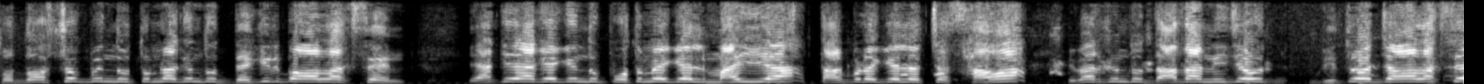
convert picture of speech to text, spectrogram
তো দর্শক বিন্দু, তোমরা কিন্তু দেখির পাওয়া লাগছেন। একে একে কিন্তু প্রথমে গেল মাইয়া, তারপরে গেল হচ্ছে সাওয়া। এবার কিন্তু দাদা নিজেও ভিতরে যাওয়া লাগছে,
